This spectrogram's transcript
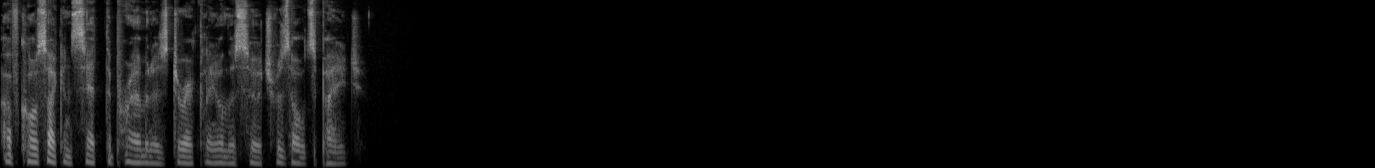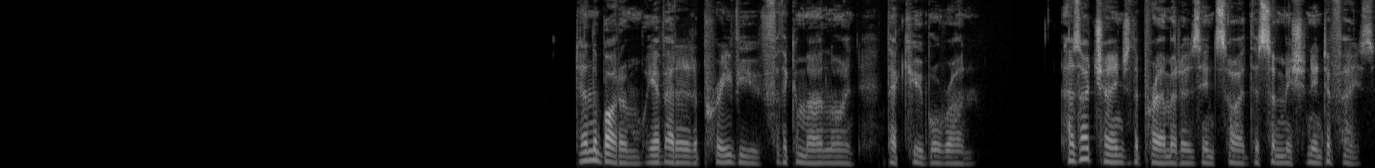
Of course I can set the parameters directly on the search results page. Down the bottom, we have added a preview for the command line that Qube will run. As I change the parameters inside the submission interface,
